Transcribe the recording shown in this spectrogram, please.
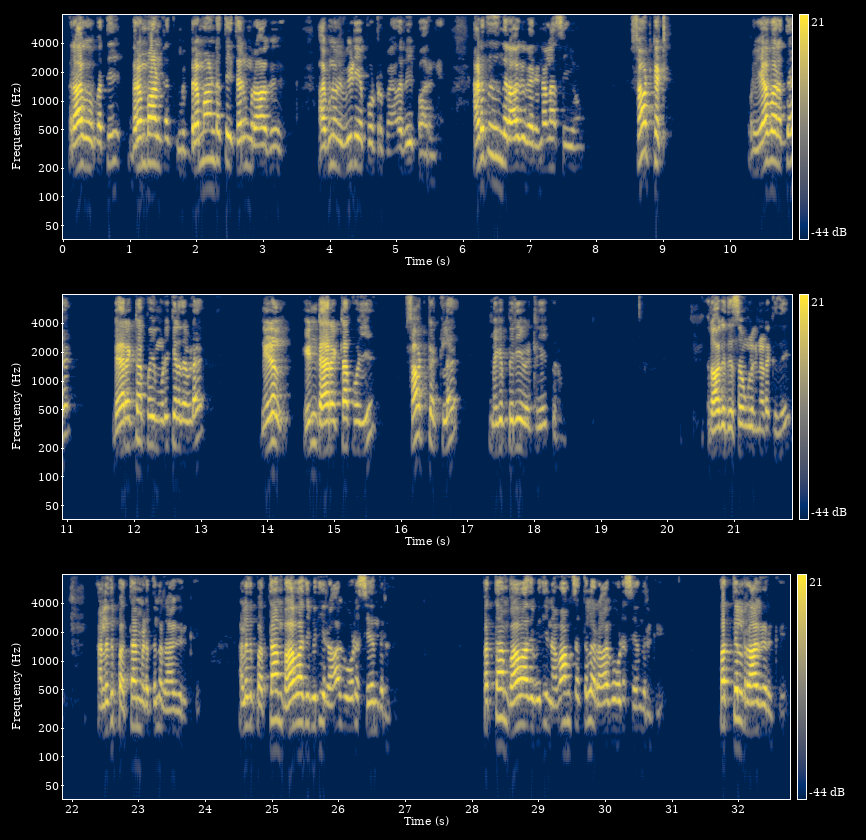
ராகுவை பற்றி பிரம்மாண்ட பிரம்மாண்டத்தை தரும் ராகு அப்படின்னு ஒரு வீடியோ போட்டிருப்பேன். அதை போய் பாருங்க. அடுத்தது இந்த ராகு வேற என்னெல்லாம் செய்யும்? ஷார்ட்கட் ஒரு வியாபாரத்தை டைரக்டாக போய் முடிக்கிறத விட நிழல். இன்டைரக்டாக போய் ஷார்ட்கட்டில் மிகப்பெரிய வெற்றியை பெறும். ராகு திசை உங்களுக்கு நடக்குது. அல்லது பத்தாம் இடத்துல ராகு இருக்கு. அல்லது பத்தாம் பாவாதிபதி ராகுவோட சேர்ந்துருது. பத்தாம் பாவாதிபதி நவாம்சத்தில் ராகுவோட சேர்ந்துருக்கு. பத்தில் ராகு இருக்கு.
